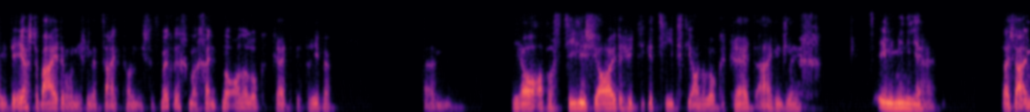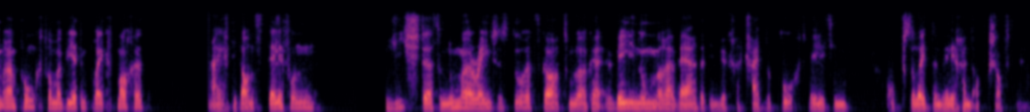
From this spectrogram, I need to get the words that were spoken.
Bei den ersten beiden, die ich Ihnen gezeigt habe, ist das möglich. Man könnte noch analog Geräte betreiben. Ähm, ja, aber das Ziel ist ja in der heutigen Zeit, die analogen Geräte eigentlich zu eliminieren. Das ist immer ein Punkt, wo wir bei jedem Projekt machen. Eigentlich die ganze Telefonliste, also Nummer-Ranges durchzugehen, um zu schauen, welche Nummern werden in Wirklichkeit noch gebraucht, welche sind obsolet und welche können abgeschafft werden.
